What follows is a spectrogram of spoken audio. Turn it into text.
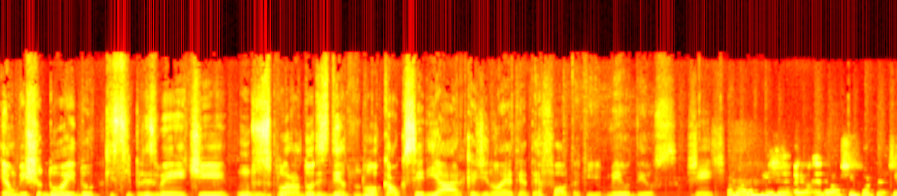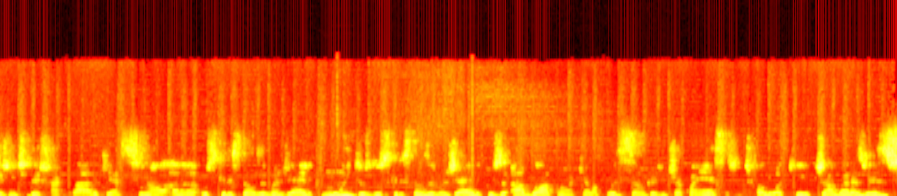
é um bicho doido que simplesmente um dos exploradores dentro do local que seria a Arca de Noé, tem até foto aqui, meu Deus, gente. Agora, Bibo, eu, eu acho importante a gente deixar claro que é assim, ó, uh, os cristãos evangélicos, muitos dos cristãos evangélicos evangélicos adotam aquela posição que a gente já conhece, a gente falou aqui já várias vezes,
